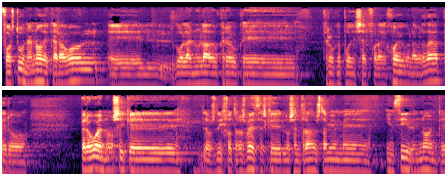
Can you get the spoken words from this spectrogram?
fortuna, ¿no? De cara a gol. Eh, el gol anulado creo que creo que puede ser fuera de juego, la verdad, pero pero bueno, sí que os dije otras veces que los entrenadores también me inciden, ¿no? En que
